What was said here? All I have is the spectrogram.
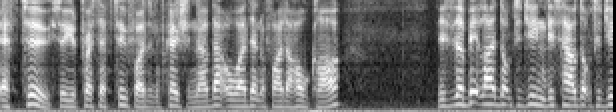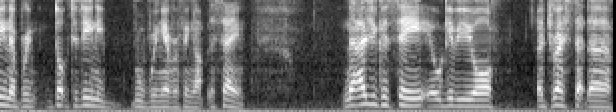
F2. So you'd press F2 for identification. Now that will identify the whole car. This is a bit like Dr. Genie. This is how Dr. Genie bring Dr. Genie will bring everything up the same. Now as you can see, it will give you your address that the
